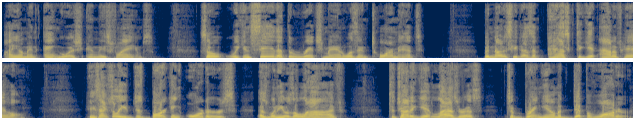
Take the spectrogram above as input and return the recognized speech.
I am in anguish in these flames. So we can see that the rich man was in torment, but notice he doesn't ask to get out of hell. He's actually just barking orders as when he was alive to try to get Lazarus to bring him a dip of water.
